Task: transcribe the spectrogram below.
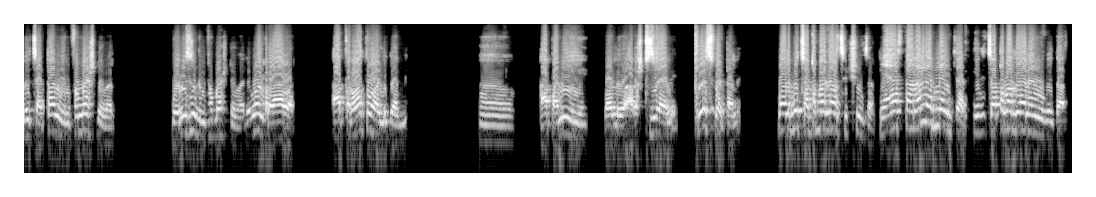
మీరు చట్టానికి ఇన్ఫర్మేషన్ ఇవ్వాలి. పోలీసులకు ఇన్ఫర్మేషన్ ఇవ్వాలి. వాళ్ళు రావాలి. ఆ తర్వాత వాళ్ళు దాన్ని ఆ, పని వాళ్ళు అరెస్ట్ చేయాలి కేసు పెట్టాలి. వాళ్ళ మీద చట్ట ప్రకారం శిక్షించాలి. న్యాయస్థానాలు నిర్ణయించారు ఇది చట్టబద్ధమైన విధానం.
